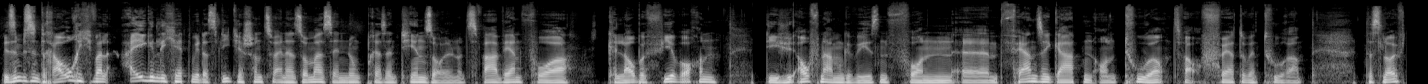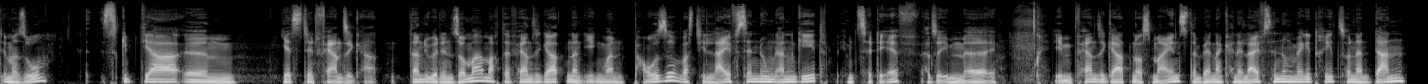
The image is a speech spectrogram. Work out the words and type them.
Wir sind ein bisschen traurig, weil eigentlich hätten wir das Lied ja schon zu einer Sommersendung präsentieren sollen. Und zwar wären vor, ich glaube, vier Wochen die Aufnahmen gewesen von ähm, Fernsehgarten on Tour, und zwar auf Fuerteventura. Das läuft immer so. Es gibt ja ähm, jetzt den Fernsehgarten. Dann über den Sommer macht der Fernsehgarten dann irgendwann Pause, was die Live-Sendungen angeht im ZDF, also im, äh, im Fernsehgarten aus Mainz. Dann werden dann keine Live-Sendungen mehr gedreht, sondern dann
